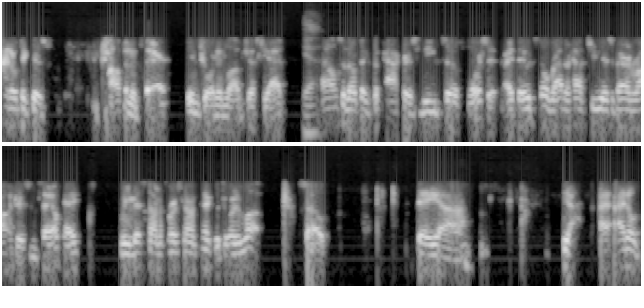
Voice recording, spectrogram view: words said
I don't think there's confidence there in Jordan Love just yet. Yeah. I also don't think the Packers need to force it. Right? They would still rather have two years of Aaron Rodgers and say, okay, we missed on a first round pick with Jordan Love. So they, uh, yeah, I, I don't.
